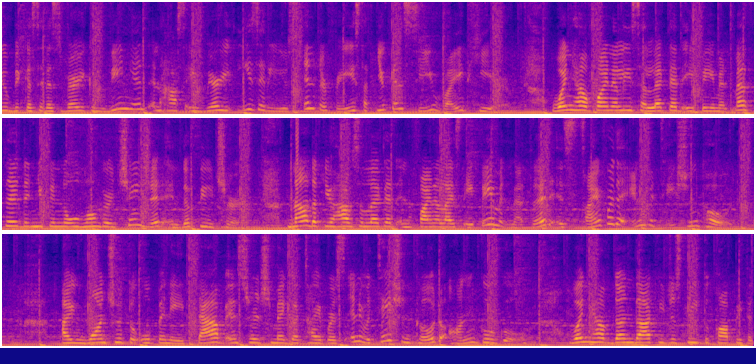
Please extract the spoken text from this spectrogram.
you because it is very convenient and has a very easy to use interface that you can see right here. When you have finally selected a payment method, then you can no longer change it in the future. Now that you have selected and finalized a payment method, it's time for the invitation code code. I want you to open a tab and search Megatypers invitation code on Google. When you have done that, you just need to copy the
